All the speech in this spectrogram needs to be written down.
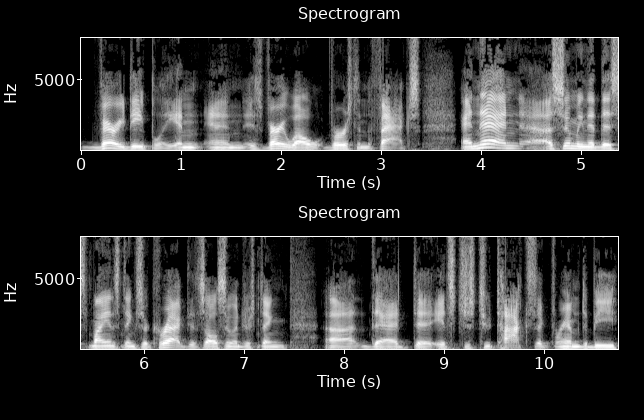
very deeply and, and is very well versed in the facts. And then, uh, assuming that this my instincts are correct, it's also interesting uh, that uh, it's just too toxic for him to be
